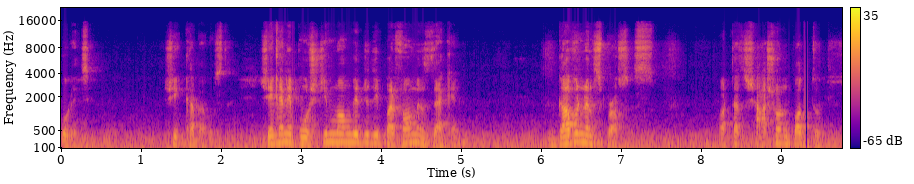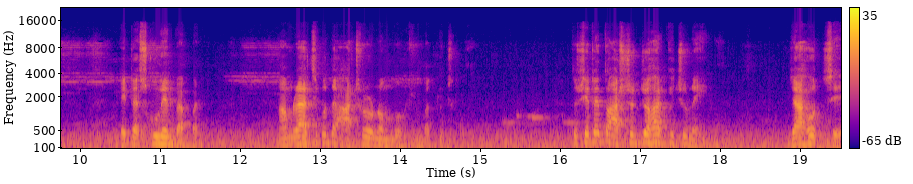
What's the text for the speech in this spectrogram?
করেছে শিক্ষা ব্যবস্থা। সেখানে পশ্চিমবঙ্গের যদি পারফরমেন্স দেখেন গভর্নেন্স প্রসেস অর্থাৎ শাসন পদ্ধতি, এটা স্কুলের ব্যাপার। আমরা আছি বোধহয় আঠেরো নম্বর কিংবা কিছু। তো সেটা তো আশ্চর্য হওয়ার কিছু নেই। যা হচ্ছে,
